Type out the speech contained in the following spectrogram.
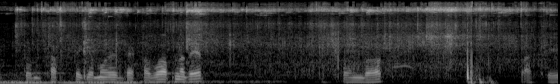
একদম কাছ থেকে ময়ূর দেখাবো আপনাদের। সুন্দর। পাখি।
